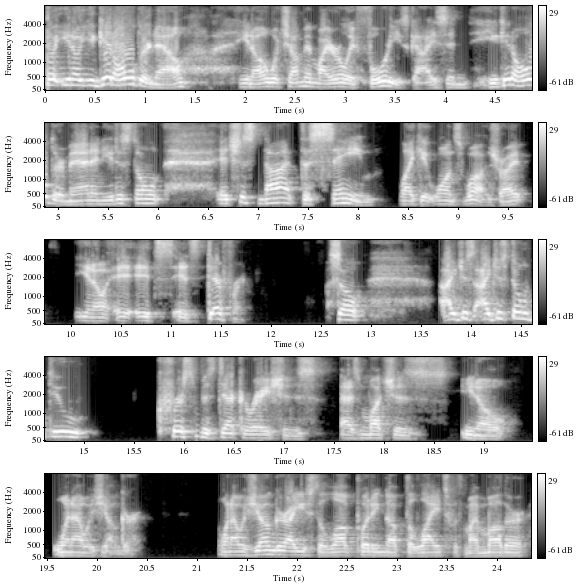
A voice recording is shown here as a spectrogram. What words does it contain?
But you know, you get older now, you know, which I'm in my early 40s, guys, and you get older, man, and you just don't it's just not the same like it once was, right? You know, it, it's it's different. So I just I just don't do Christmas decorations as much as you know, when I was younger. When I was younger, I used to love putting up the lights with my mother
